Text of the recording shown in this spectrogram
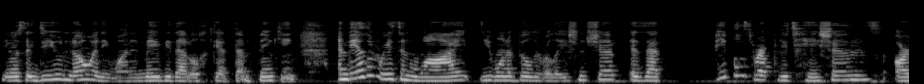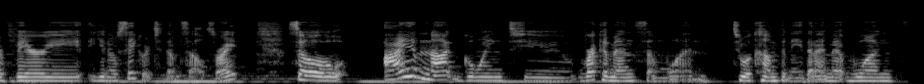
You know, say, do you know anyone? And maybe that'll get them thinking. And the other reason why you want to build a relationship is that people's reputations are very, you know, sacred to themselves, right? So I am not going to recommend someone to a company that I met once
